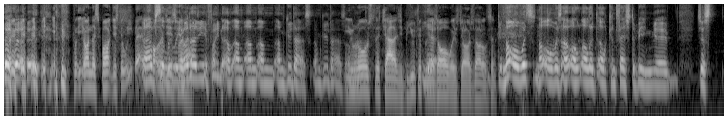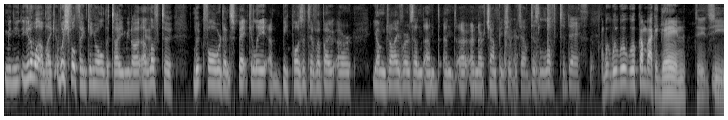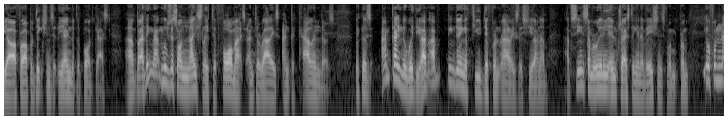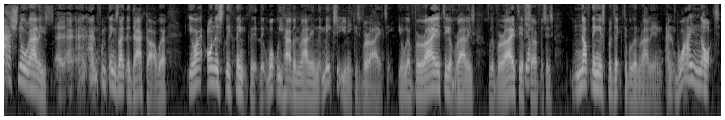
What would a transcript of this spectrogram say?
Put you on the spot just a wee bit. Absolutely. You find it? I'm, I'm, I'm, I'm good as. I'm good as. You rose to the challenge beautifully yeah. as always, George Donaldson. Not always. Not always. I'll, I'll, I'll confess to being uh, just. I mean, you, you, know what I'm like. Wishful thinking all the time. You know, I, yeah. I love to look forward and speculate and be positive about our young drivers and and and uh, and our championship, which I just love to death. We, we, will we'll come back again to CER for our predictions at the end of the podcast. Uh, but I think that moves us on nicely to formats and to rallies and to calendars, because I'm kind of with you. I've, I've been doing a few different rallies this year, and I've I've seen some really interesting innovations from from you know from national rallies uh, and, and from things like the Dakar, where you know, I honestly think that, that what we have in rallying that makes it unique is variety. You know, we have variety of rallies, we have variety of yep. surfaces. Nothing is predictable in rallying, and why not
